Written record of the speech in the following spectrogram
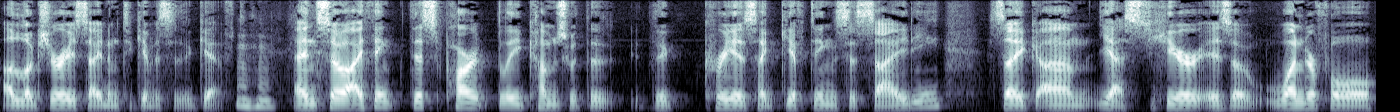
a luxurious item to give us as a gift. Mm-hmm. And so I think this partly comes with the the Korea's like gifting society. It's like um, yes, here is a wonderful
